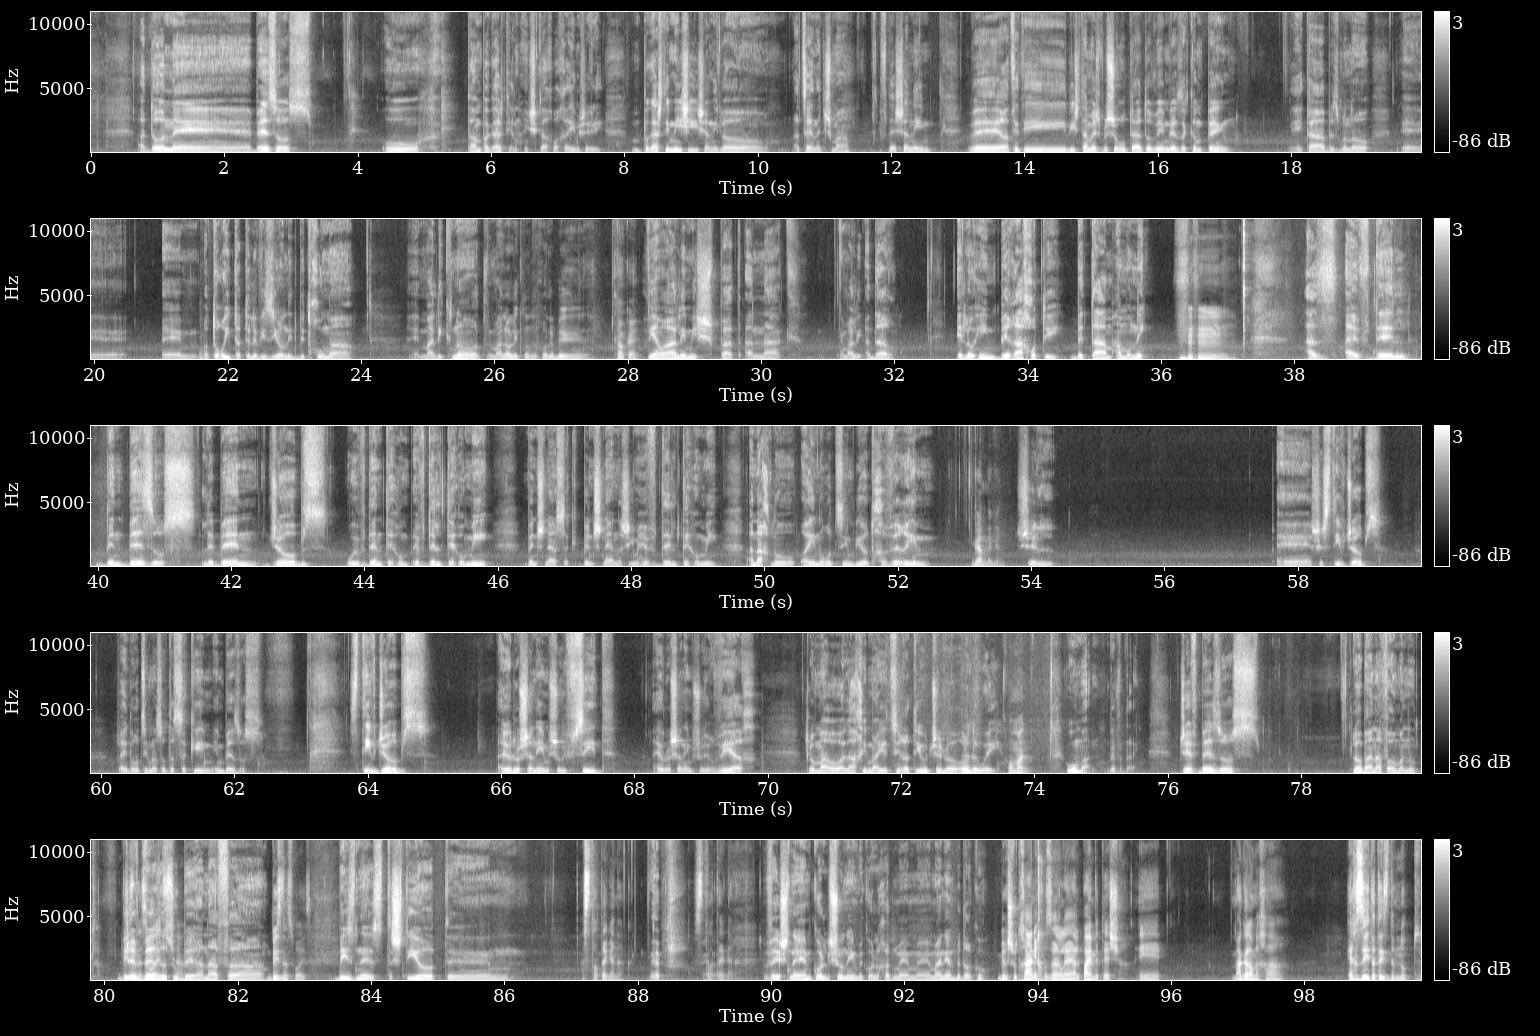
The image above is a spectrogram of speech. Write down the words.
אדון אה, בזוס, הוא, פעם פגשתי, אני לא אשכח בחיים שלי, פגשתי מישהי שאני לא אציין את שמה, לפני שנים, ורציתי להשתמש בשירותי הטובים לאיזה קמפיין. היא הייתה בזמנו אה, אה, אוטוריטה טלוויזיונית בתחום ה... אה, מה לקנות ומה לא לקנות וכולי, בלי... אוקיי. Okay. והיא אמרה לי משפט ענק. אמרה לי, אדר, אלוהים בירך אותי בטעם המוני. אז ההבדל בין בזוס לבין ג'ובס הוא הבדל, תהומ, הבדל תהומי בין שני, עסק, בין שני אנשים, הבדל תהומי. אנחנו היינו רוצים להיות חברים גם וגם. של אה, של סטיב ג'ובס, והיינו רוצים לעשות עסקים עם בזוס. סטיב ג'ובס, היו לו שנים שהוא הפסיד, היו לו שנים שהוא הרוויח, כלומר, הוא הלך עם היצירתיות שלו all the way. אומן. הוא אומן, בוודאי. ג'ף בזוס, לא בענף האומנות. ג'ף בזוס הוא כן. בענף business wise. ה business, תשתיות, אה, אסטרטג ענק. אסטרטג ענק. ושניהם כל שונים, וכל אחד מהם אה, מעניין בדרכו. ברשותך, אני חוזר ל-2009. מה גרם לך? איך זיהית את ההזדמנות?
